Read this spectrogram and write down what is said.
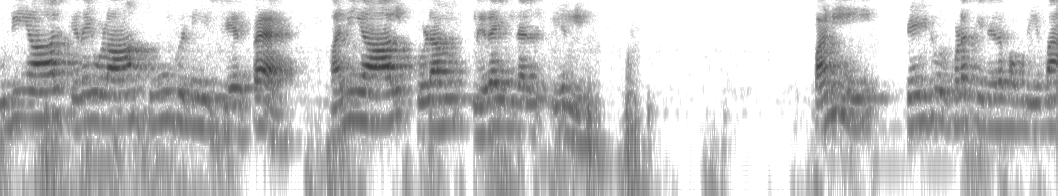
துணியால் திரையுலாம் தூங்கு நீர் சேர்ப்ப பனியால் குளம் நிறைந்தல் இல். பனி பெய்து ஒரு குளத்தை நிரப்ப முடியுமா?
